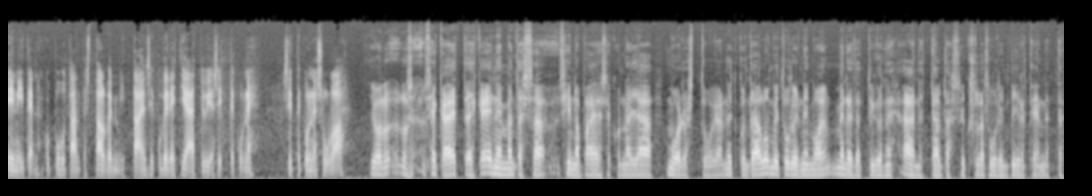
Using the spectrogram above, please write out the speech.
eniten, kun puhutaan tästä talven mittaan, ensin kun vedet jäätyy ja sitten kun ne, sitten kun ne sulaa? Joo, no, no sekä että ehkä enemmän tässä siinä vaiheessa, kun ne jää muodostuu. Ja nyt kun tämä lumi tuli, niin me on menetetty jo ne äänet tältä syksyllä suurin piirtein. Että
